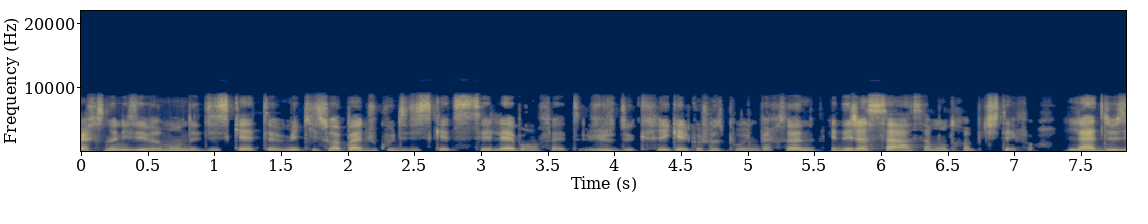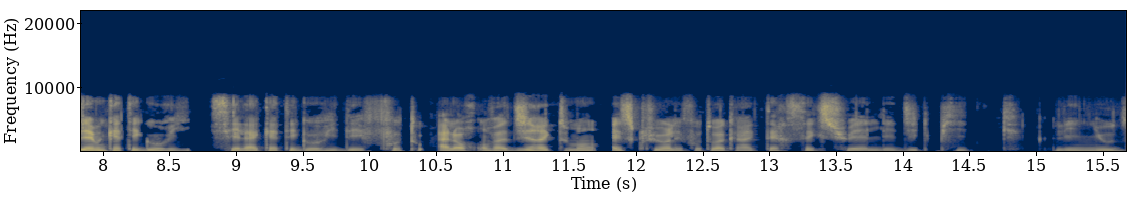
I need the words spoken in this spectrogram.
personnaliser vraiment des disquettes, mais qui soient pas du coup des disquettes célèbres en fait. Juste de créer quelque chose pour une personne. Et déjà ça, ça montre un petit effort. La deuxième catégorie, c'est la catégorie des photos. Alors on va directement exclure les photos à caractère sexuel, les dick pics, les nudes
